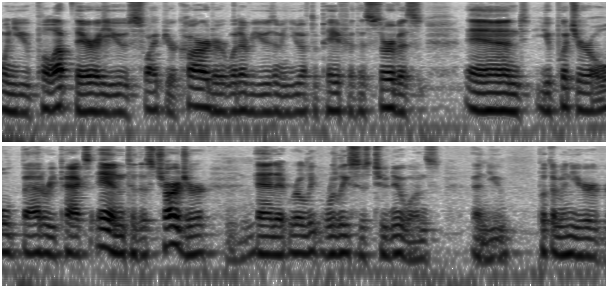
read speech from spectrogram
when you pull up there, you swipe your card or whatever you use. I mean, you have to pay for this service, and you put your old battery packs into this charger, Mm-hmm. and it rele- releases two new ones, and you put them in your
